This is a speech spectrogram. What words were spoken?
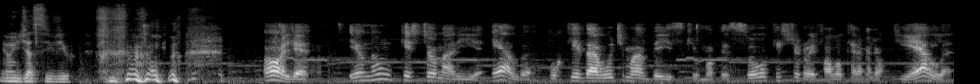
é onde já se viu. Olha, eu não questionaria ela, porque da última vez que uma pessoa questionou e falou que era melhor que ela,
